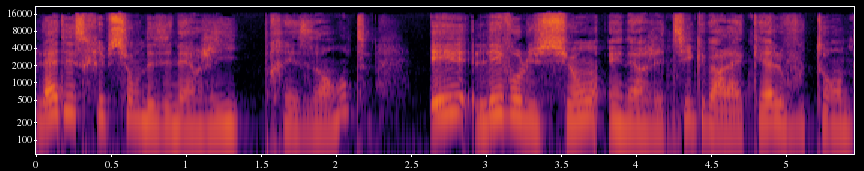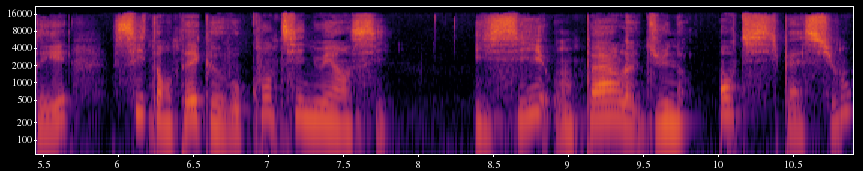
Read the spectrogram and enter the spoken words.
la description des énergies présentes et l'évolution énergétique vers laquelle vous tendez si tant est que vous continuez ainsi. Ici, on parle d'une anticipation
